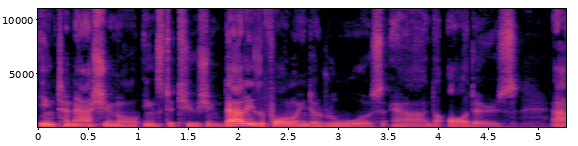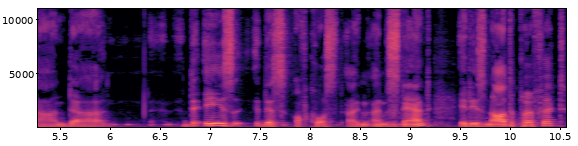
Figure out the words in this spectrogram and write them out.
international institution. That is following the rules and the orders. And uh, there is this, of course, I understand it is not perfect,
